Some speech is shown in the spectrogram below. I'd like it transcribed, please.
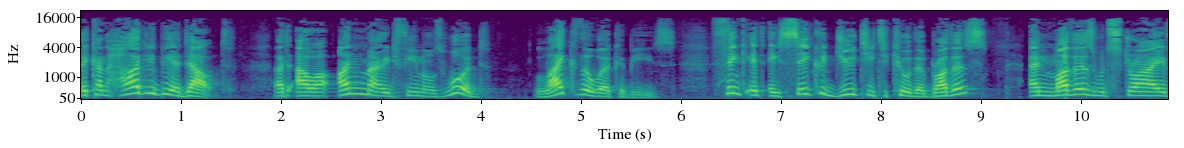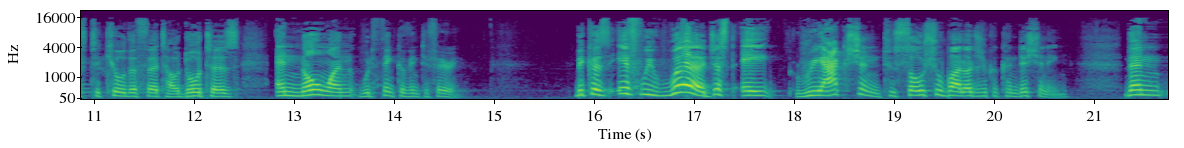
there can hardly be a doubt that our unmarried females would, like the worker bees, think it a sacred duty to kill their brothers, and mothers would strive to kill their fertile daughters, and no one would think of interfering. Because if we were just a reaction to social biological conditioning, then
